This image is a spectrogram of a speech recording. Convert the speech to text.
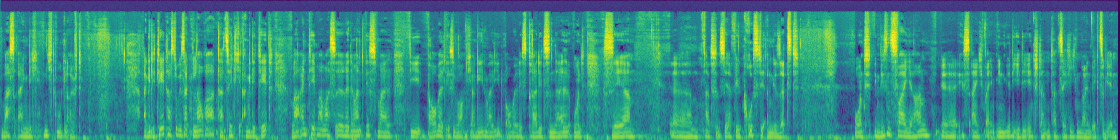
was eigentlich nicht gut läuft. Agilität hast du gesagt, Laura. Tatsächlich Agilität war ein Thema, was äh, relevant ist, weil die Bauwelt ist überhaupt nicht agil, weil die Bauwelt ist traditionell und sehr äh, hat sehr viel Kruste angesetzt. Und in diesen zwei Jahren äh, ist eigentlich in mir die Idee entstanden, tatsächlich einen neuen Weg zu gehen,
